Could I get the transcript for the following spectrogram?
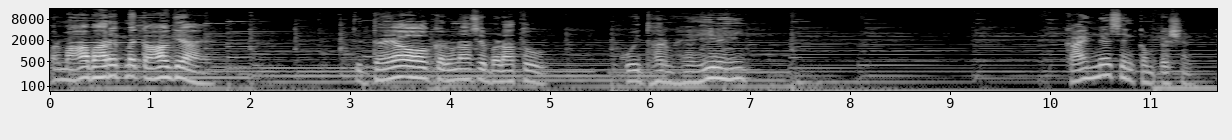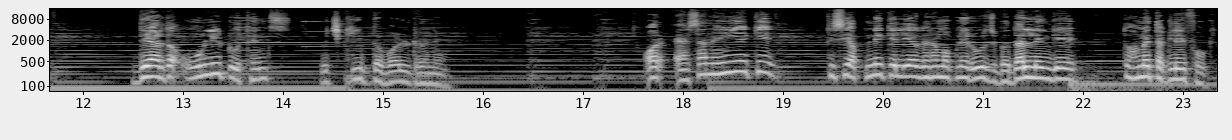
और महाभारत में कहा गया है कि दया और करुणा से बड़ा तो कोई धर्म है ही नहीं। Kindness and compassion they are the only two things which keep the world running और ऐसा नहीं है कि किसी अपने के लिए अगर हम अपने रूल्स बदल लेंगे तो हमें तकलीफ़ होगी।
